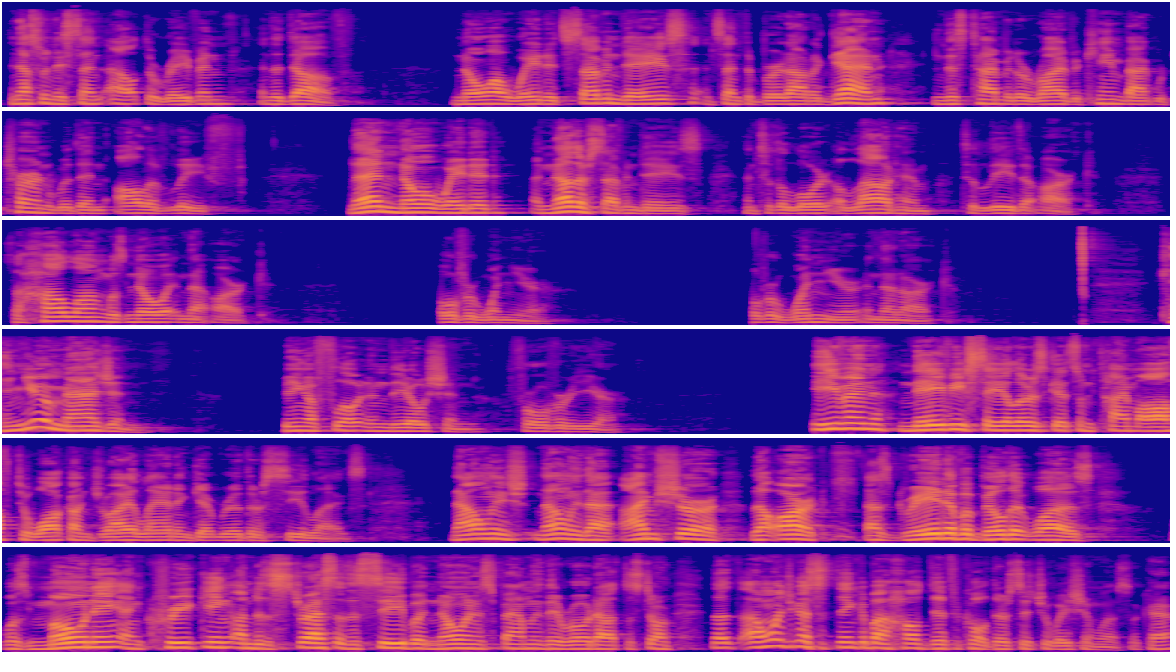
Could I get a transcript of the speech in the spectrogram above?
and that's when they sent out the raven and the dove. Noah waited seven days and sent the bird out again, and this time it arrived, it came back, returned with an olive leaf. Then Noah waited another seven days until the Lord allowed him to leave the ark. So, how long was Noah in that ark? Over one year. Over one year in that ark. Can you imagine being afloat in the ocean for over a year? Even Navy sailors get some time off to walk on dry land and get rid of their sea legs. Not only, not only that, I'm sure the ark, as great of a build it was, was moaning and creaking under the stress of the sea, but Noah and his family, they rode out the storm. I want you guys to think about how difficult their situation was, okay?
